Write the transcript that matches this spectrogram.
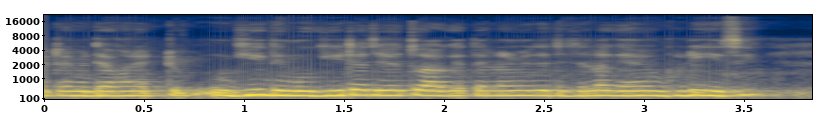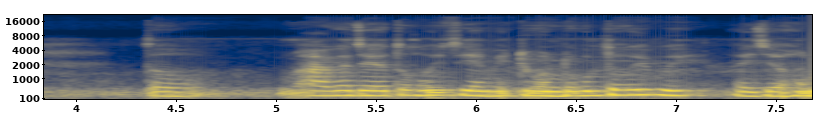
এটার মধ্যে এখন একটু ঘি দিব ঘিটা যেহেতু আগে তেলের মধ্যে দিতে লাগে, আমি ভুলে গেছি। তো আগে যেহেতু হয়েছি, আমি একটু গন্ডগোল তো হইবই। এই যে এখন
